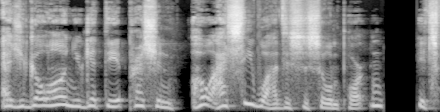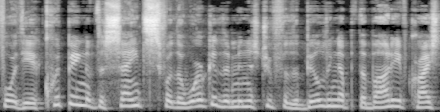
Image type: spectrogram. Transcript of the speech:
as you go on, you get the impression oh, I see why this is so important. It's for the equipping of the saints, for the work of the ministry, for the building up of the body of Christ,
